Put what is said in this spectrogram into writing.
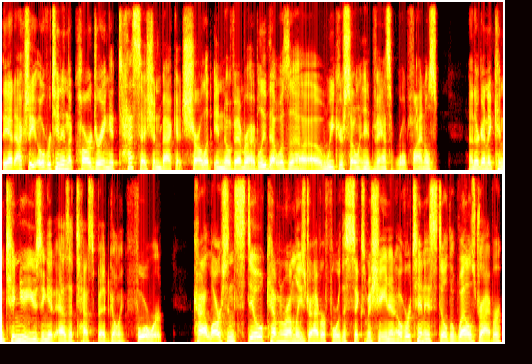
They had actually Overton in the car during a test session back at Charlotte in November. I believe that was a week or so in advance of World Finals. And they're going to continue using it as a test bed going forward. Kyle Larson still Kevin Rumley's driver for the six machine, and Overton is still the Wells driver.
